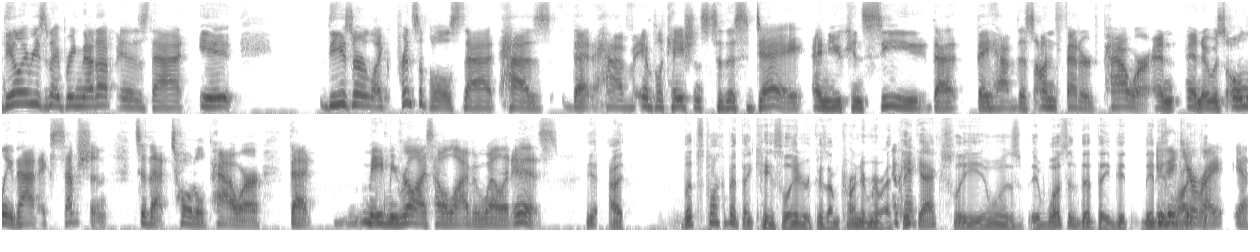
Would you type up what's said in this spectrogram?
the only reason I bring that up is that it these are like principles that has that have implications to this day and you can see that they have this unfettered power and and it was only that exception to that total power that made me realize how alive and well it is yeah i let's talk about that case later because I'm trying to remember. I okay. think actually it was it wasn't that they did they didn't. You think like you're the, right? Yeah.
